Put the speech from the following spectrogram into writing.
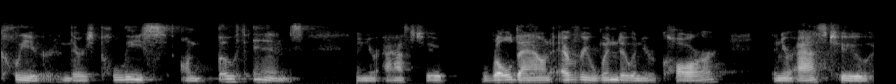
cleared and there's police on both ends and you're asked to roll down every window in your car and you're asked to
